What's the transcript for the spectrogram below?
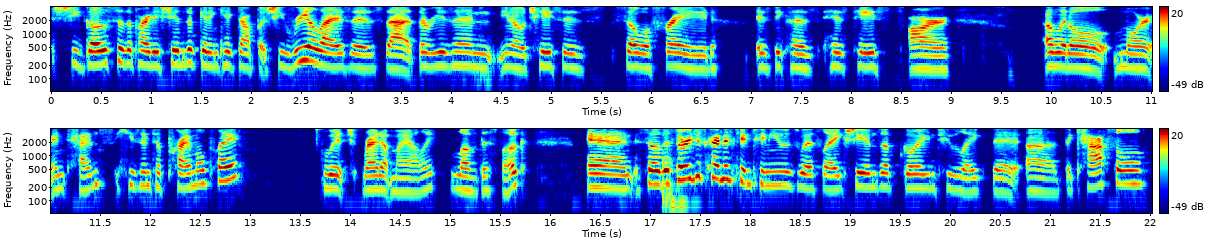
she goes to the party she ends up getting kicked out but she realizes that the reason you know chase is so afraid is because his tastes are a little more intense. He's into primal play which right up my alley. Love this book. And so the story just kind of continues with like she ends up going to like the uh the castle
